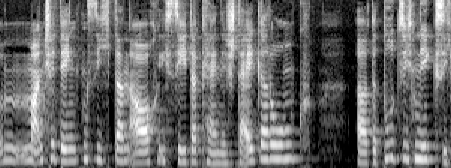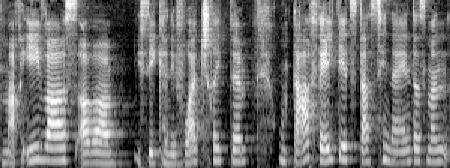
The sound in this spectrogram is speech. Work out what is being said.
ähm, manche denken sich dann auch, ich sehe da keine Steigerung, äh, da tut sich nichts, ich mache eh was, aber ich sehe keine Fortschritte. Und da fällt jetzt das hinein, dass man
